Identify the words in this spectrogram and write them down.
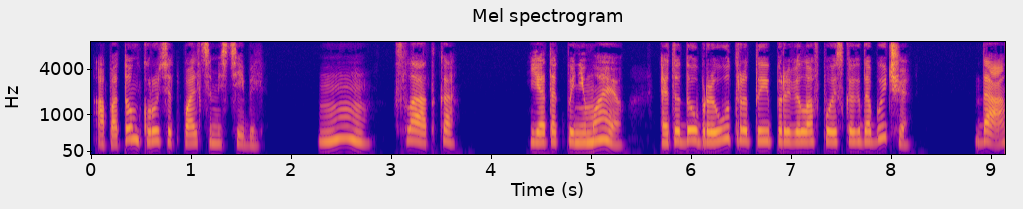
а потом крутит пальцами стебель. «Ммм, сладко. Я так понимаю, это доброе утро ты провела в поисках добычи?» «Да».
